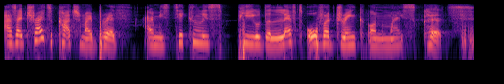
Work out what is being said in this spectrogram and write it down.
As I tried to catch my breath, I mistakenly spilled the leftover drink on my skirts.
